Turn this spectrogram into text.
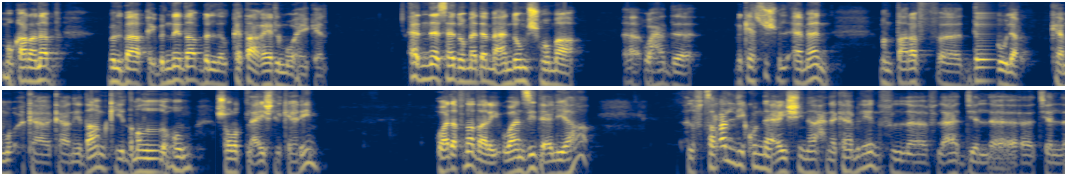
مقارنة بالباقي بالنظام بالقطاع غير المهيكل. هاد الناس هادو مادام ما عندهمش هما آه، واحد ما كيحسوش بالأمان من طرف آه، الدولة كنظام كيضمن لهم شروط العيش الكريم. وهذا في نظري ونزيد عليها الفترة اللي كنا عايشينها إحنا كاملين في في العهد ديال ديال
